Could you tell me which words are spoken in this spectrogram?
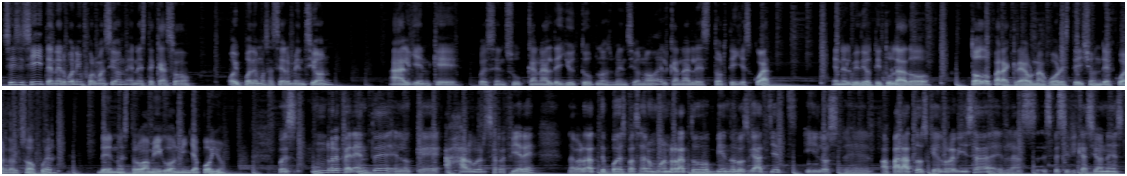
Sí, sí, sí, tener buena información. En este caso, Hoy podemos hacer mención a alguien que pues en su canal de YouTube nos mencionó. El canal es Tortilla Squad. En el video titulado Todo para crear una workstation de acuerdo al software de nuestro amigo Ninja Pollo. Pues un referente en lo que a hardware se refiere. La verdad te puedes pasar un buen rato viendo los gadgets y los eh, aparatos que él revisa, las especificaciones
